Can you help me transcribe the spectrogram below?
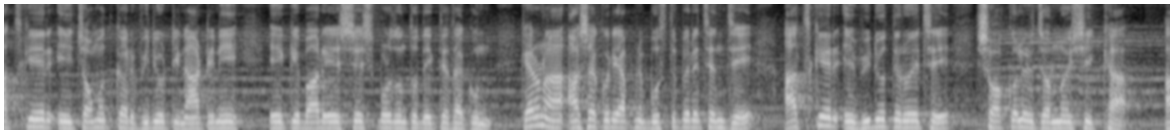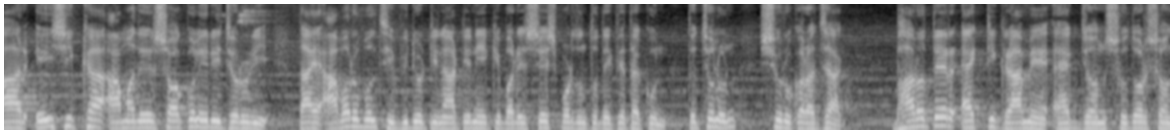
আজকের এই চমৎকার ভিডিওটি না টেনে একেবারে শেষ পর্যন্ত দেখতে থাকুন। কেননা, আশা করি আপনি বুঝতে পেরেছেন যে আজকের এই ভিডিওতে রয়েছে সকলের জন্যই শিক্ষা। আর এই শিক্ষা আমাদের সকলেরই জরুরি, তাই আবারও বলছি ভিডিওটি না টেনে একেবারে শেষ পর্যন্ত দেখতে থাকুন। তো চলুন শুরু করা যাক। ভারতের একটি গ্রামে একজন সুদর্শন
